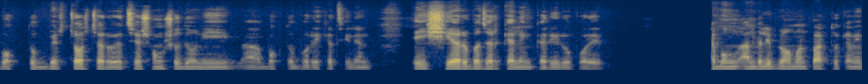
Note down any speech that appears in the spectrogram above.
বক্তব্যের চর্চা রয়েছে সংসদে উনি বক্তব্য রেখেছিলেন এই শেয়ার বাজার কেলেঙ্কারির উপরে। এবং আন্দালিব রহমান পার্থকে আমি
